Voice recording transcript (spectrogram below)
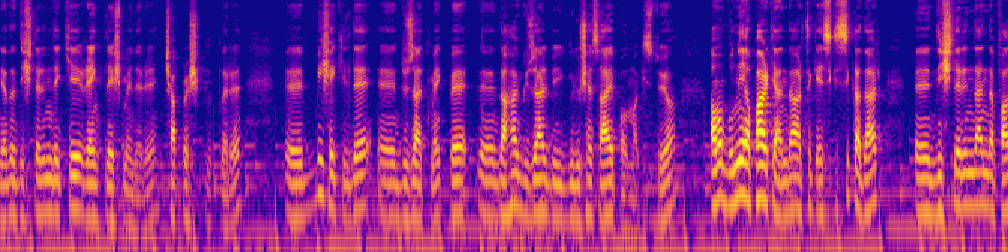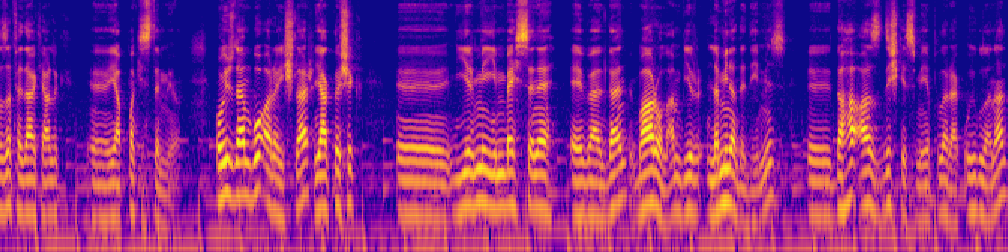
ya da dişlerindeki renkleşmeleri, çapraşıklıkları e, bir şekilde e, düzeltmek ve e, daha güzel bir gülüşe sahip olmak istiyor. Ama bunu yaparken de artık eskisi kadar e, dişlerinden de fazla fedakarlık e, yapmak istemiyor. O yüzden bu arayışlar yaklaşık e, 20-25 sene evvelden var olan bir lamina dediğimiz e, daha az diş kesimi yapılarak uygulanan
